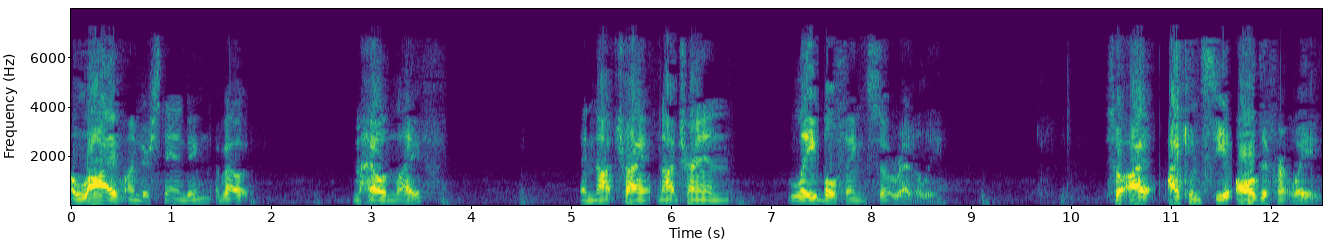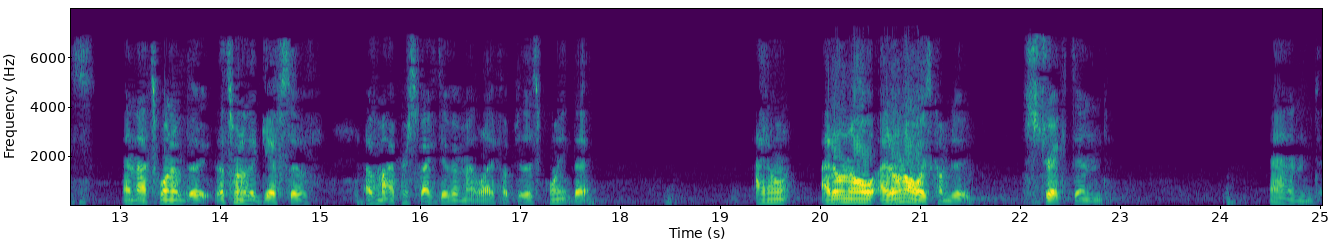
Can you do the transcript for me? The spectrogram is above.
alive understanding about my own life and not try not try and label things so readily. So I I can see it all different ways. And that's one of the that's one of the gifts of of my perspective in my life up to this point that I don't I don't know I don't always come to strict and and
